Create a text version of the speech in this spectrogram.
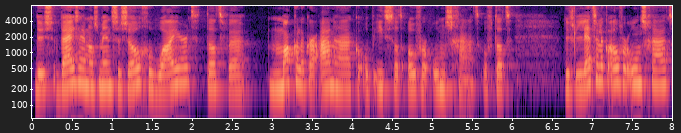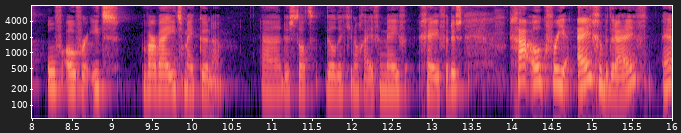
Dus wij zijn als mensen zo gewired dat we makkelijker aanhaken op iets dat over ons gaat. Of dat dus letterlijk over ons gaat, of over iets waar wij iets mee kunnen. Uh, dus dat wilde ik je nog even meegeven. Dus ga ook voor je eigen bedrijf, hè,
